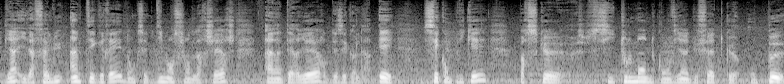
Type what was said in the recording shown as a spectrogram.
Eh bien, il a fallu intégrer donc cette dimension de la recherche à l'intérieur des écoles d'art. Et c'est compliqué parce que si tout le monde convient du fait qu'on peut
